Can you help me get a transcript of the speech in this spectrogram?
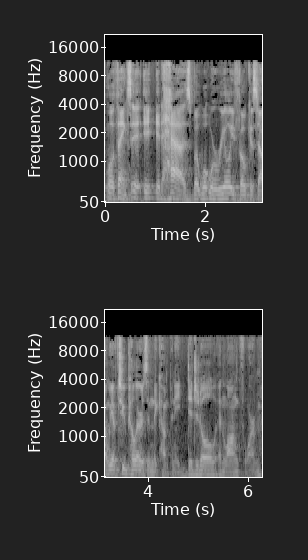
Well, thanks. It, it, it, has, but what we're really focused on, we have two pillars in the company: digital and long form.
